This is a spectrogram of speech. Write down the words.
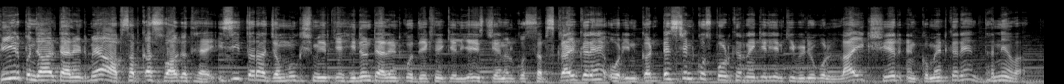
पीर पंजाल टैलेंट में आप सबका स्वागत है। इसी तरह जम्मू कश्मीर के हिडन टैलेंट को देखने के लिए इस चैनल को सब्सक्राइब करें और इन कंटेस्टेंट को सपोर्ट करने के लिए इनकी वीडियो को लाइक शेयर एंड कमेंट करें। धन्यवाद।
